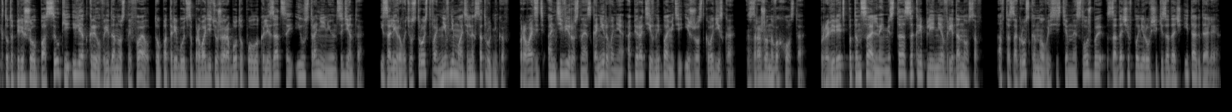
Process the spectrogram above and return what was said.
кто-то перешел по ссылке или открыл вредоносный файл, то потребуется проводить уже работу по локализации и устранению инцидента, изолировать устройство невнимательных сотрудников, проводить антивирусное сканирование оперативной памяти и жесткого диска, зараженного хоста, проверять потенциальные места закрепления вредоносов, автозагрузка новой системной службы, задачи в планировщике задач и так далее,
